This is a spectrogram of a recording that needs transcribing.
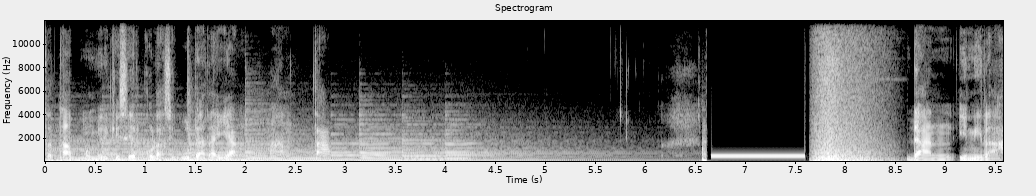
tetap memiliki sirkulasi udara yang mantap. Dan inilah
